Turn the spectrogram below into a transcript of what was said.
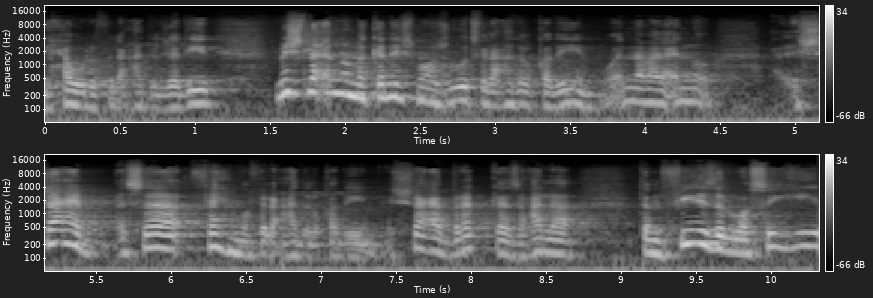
يحوله في العهد الجديد مش لأنه ما كانش موجود في العهد القديم وإنما لأنه الشعب أساء فهمه في العهد القديم. الشعب ركز على تنفيذ الوصية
